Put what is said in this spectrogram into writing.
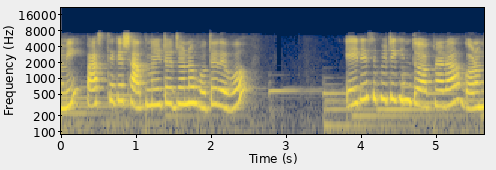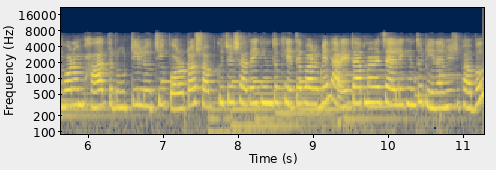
আমি পাঁচ থেকে সাত মিনিটের জন্য হতে দেব। এই রেসিপিটি কিন্তু আপনারা গরম গরম ভাত, রুটি, লুচি, পরোটা সব কিছুর সাথেই কিন্তু খেতে পারবেন আর এটা আপনারা চাইলে কিন্তু নিরামিষভাবেও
